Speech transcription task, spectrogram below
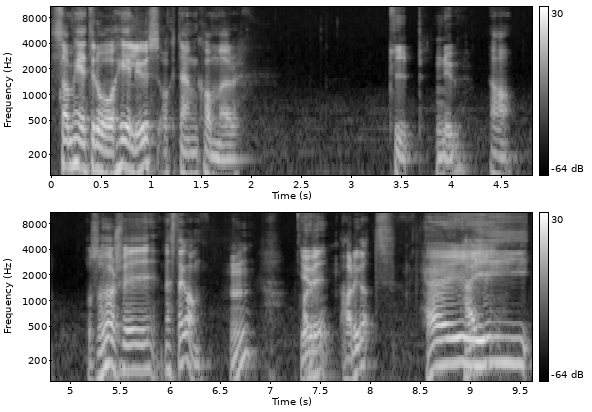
som heter då Helius och den kommer, typ nu. ja. Och så hörs vi nästa gång. Mm. Gör Ha vi. det, ha det gott. Hej! Hej!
